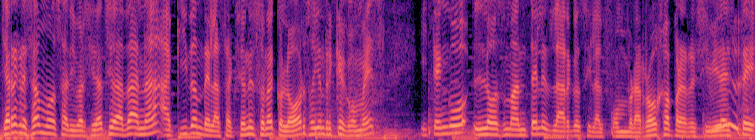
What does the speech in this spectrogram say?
Ya regresamos a Diversidad Ciudadana, aquí donde las acciones son a color. Soy Enrique Gómez y tengo los manteles largos y la alfombra roja para recibir a este.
